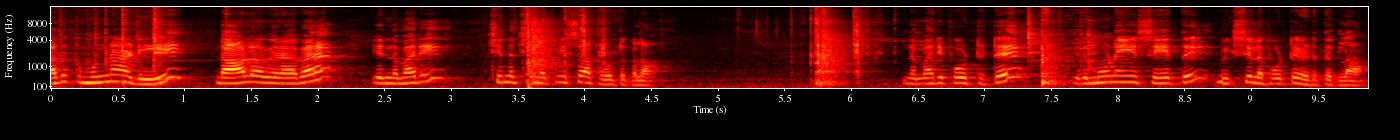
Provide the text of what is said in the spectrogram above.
அதுக்கு முன்னாடி இந்த ஆலோவேராவை இந்த மாதிரி சின்ன சின்ன பீஸாக போட்டுக்கலாம். இந்த மாதிரி போட்டுட்டு இது மூணையும் சேர்த்து மிக்சியில் போட்டு எடுத்துக்கலாம்.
